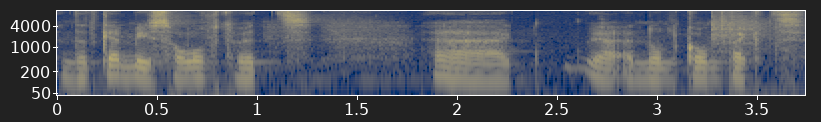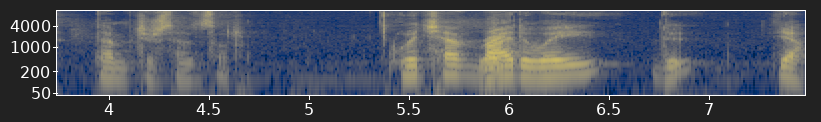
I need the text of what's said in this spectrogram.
and that can be solved with uh, yeah, a non-contact temperature sensor which have right. by the way the, yeah,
